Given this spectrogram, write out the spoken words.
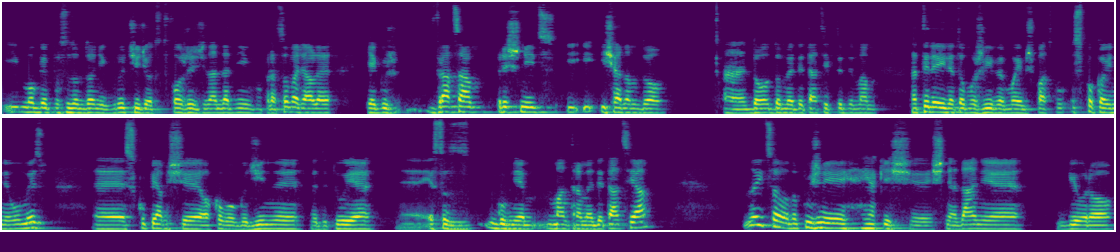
i mogę po prostu do, do nich wrócić, odtworzyć, nad, nad nimi popracować, ale jak już wracam, prysznic i, i, i siadam do, yy, do, do medytacji, wtedy mam na tyle, ile to możliwe w moim przypadku, spokojny umysł, yy, skupiam się około godziny, medytuję, jest to głównie mantra medytacja, no i co, no później jakieś e, śniadanie, biuro,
